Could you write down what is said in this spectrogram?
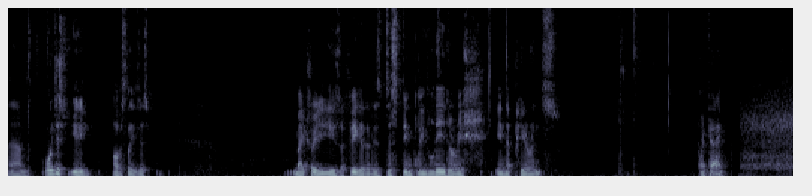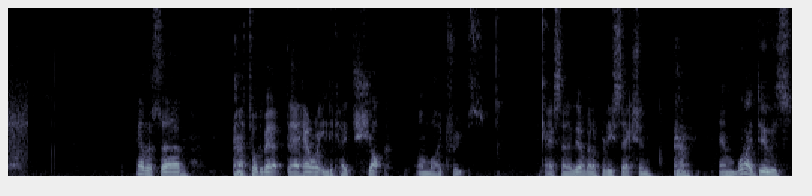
Um, or just, you obviously just make sure you use a figure that is distinctly leaderish in appearance. Okay. Now let's um, talk about uh, how I indicate shock on my troops. Okay, so there I've got a British section. and what I do is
